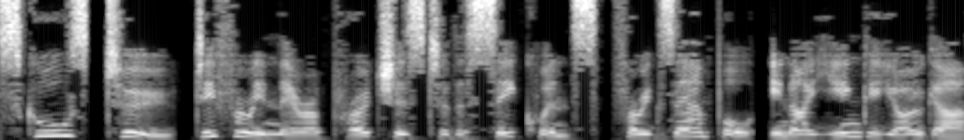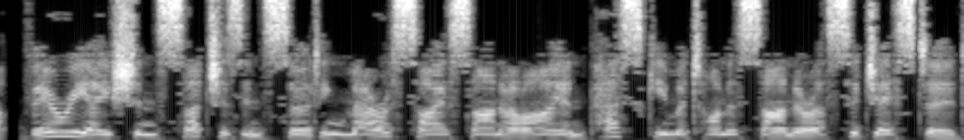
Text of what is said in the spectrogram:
Schools, too, differ in their approaches to the sequence, for example, in Iyengar Yoga, variations such as inserting Marichyasana I and Paschimottanasana are suggested.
